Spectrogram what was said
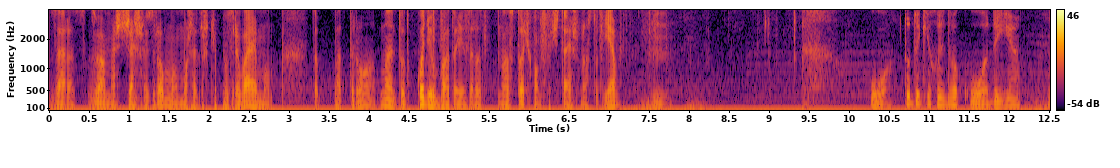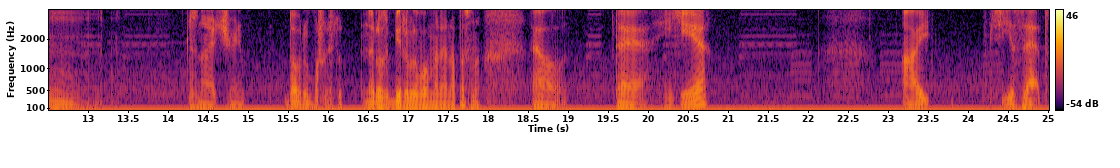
зараз з вами ще щось зробимо, може трошки позриваємо. То патрон. У мене тут кодів багато, я зараз листочком почитаю, що у нас тут є. Хм. О, тут якихось два коди є. Хм. Не знаю, чи він добрий, бо щось тут нерозбірливо в мене написано. L, T, E. I, C,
